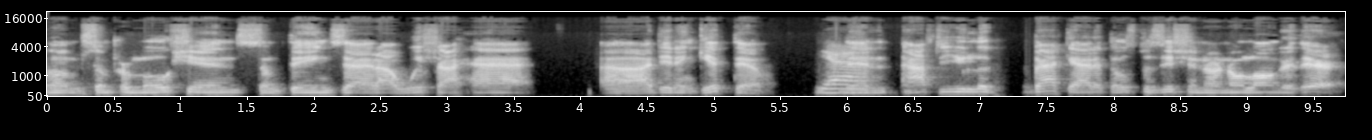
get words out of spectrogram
um, some promotions, some things that I wish I had, uh, I didn't get them. Yeah. Then after you look back at it, those positions are no longer there.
